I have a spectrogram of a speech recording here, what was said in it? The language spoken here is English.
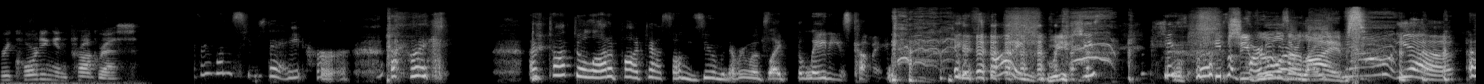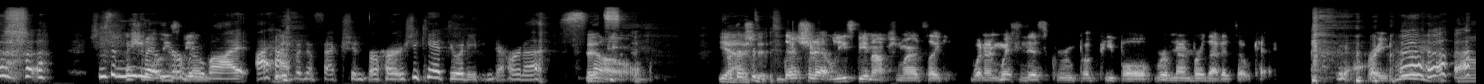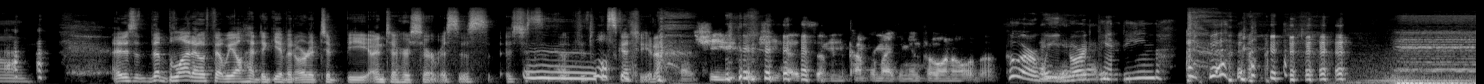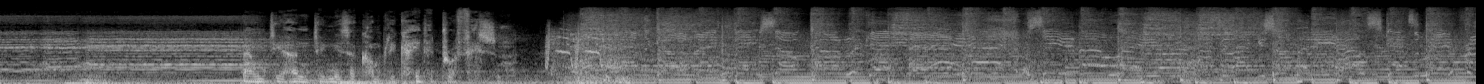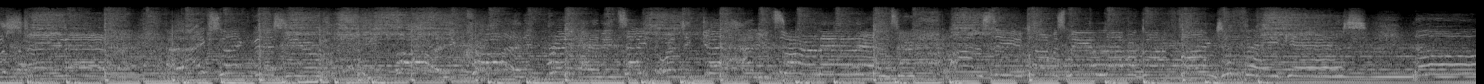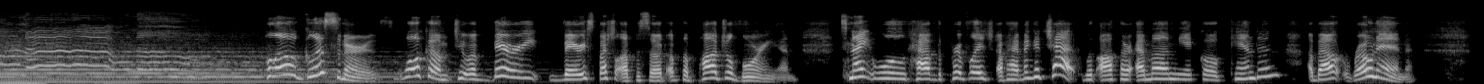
Recording in progress. Everyone seems to hate her. like I've talked to a lot of podcasts on Zoom, and everyone's like, "The lady's coming." it's fine. We, She's, she's, she's She rules our life lives. now. Yeah. She's a should mediocre be robot. I have an affection for her. She can't do anything to hurt us. That's- No. But yeah. there should there should at least be an option where it's like when I'm with this group of people, remember that it's okay, Yeah. right? Oh. I just the blood oath that we all had to give in order to be into her services. it's just it's a little sketchy, you know. Uh, she she has some compromising info on all of us. Who are we? Ay, ay, North. Candine? Bounty hunting is a complicated profession. Hello, listeners. Welcome to a very, very special episode of the Podulorian. Tonight, we'll have the privilege of having a chat with author Emma Mieko Candon about Ronin.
